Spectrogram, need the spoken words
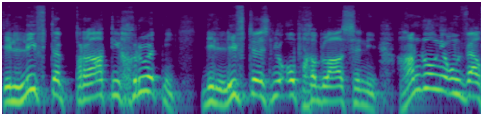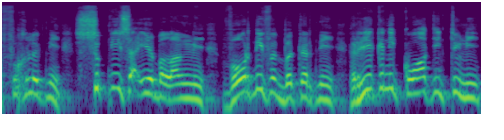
Die liefde praat nie groot nie. Die liefde is nie opgeblaase nie. Handel nie onwelvoeglik nie. Soek nie sy eie belang nie. Word nie verbitterd nie. Reken nie kwaad nie toe nie.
